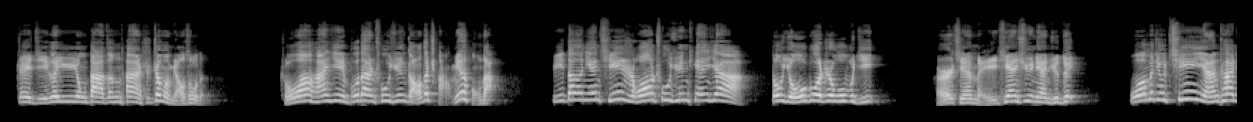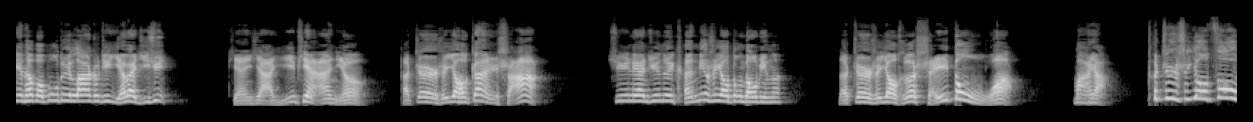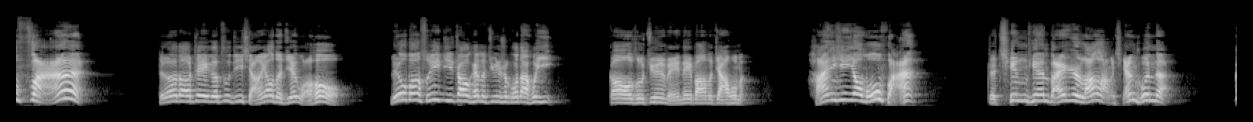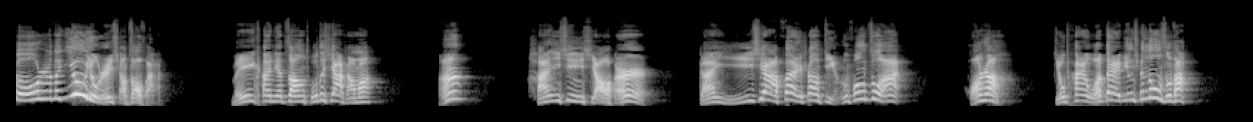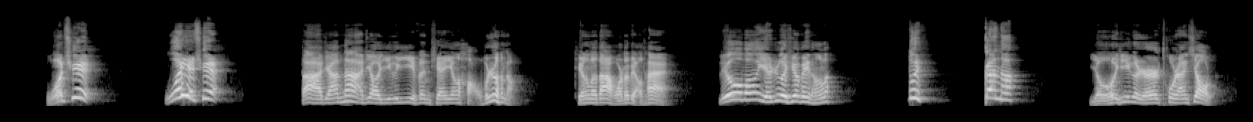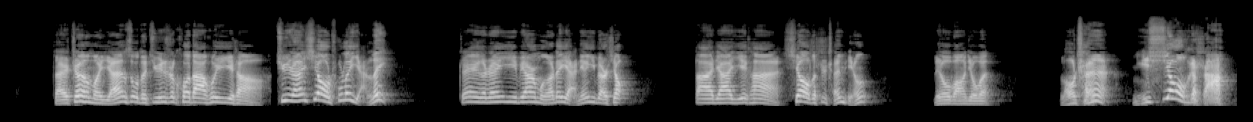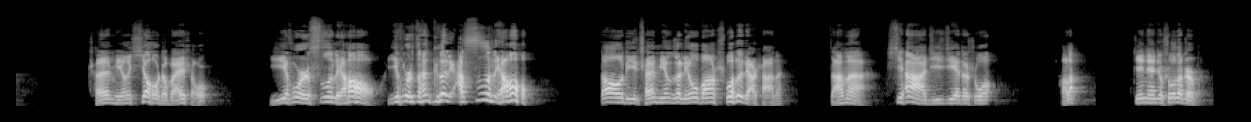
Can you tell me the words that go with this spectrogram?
这几个御用大侦探是这么描述的：楚王韩信不但出巡搞得场面宏大，比当年秦始皇出巡天下都有过之无不及，而且每天训练军队。我们就亲眼看见他把部队拉出去野外集训，天下一片安宁，他这是要干啥？训练军队肯定是要动刀兵啊，那这是要和谁动武啊？妈呀，他这是要造反！得到这个自己想要的结果后，刘邦随即召开了军事扩大会议，告诉军委那帮子家伙们，韩信要谋反，这青天白日、朗朗乾坤的，狗日的又有人想造反，没看见臧荼的下场吗？啊！韩信小儿敢以下犯上，顶风作案，皇上就派我带兵去弄死他。我去，我也去。大家那叫一个义愤填膺，好不热闹。听了大伙的表态，刘邦也热血沸腾了。对，干他！有一个人突然笑了，在这么严肃的军事扩大会议上，居然笑出了眼泪。这个人一边抹着眼睛一边笑，大家一看笑的是陈平，刘邦就问：“老陈，你笑个啥？”陈平笑着摆手：“一会儿私聊，一会儿咱哥俩私聊。到底陈平和刘邦说了点啥呢？咱们下集接着说。好了，今天就说到这儿吧，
